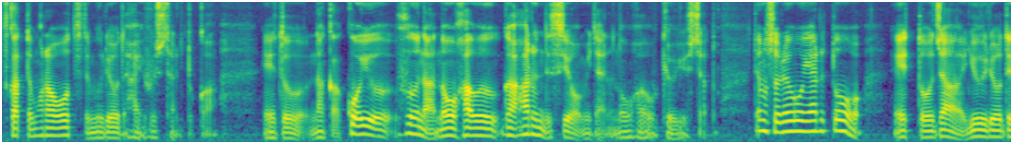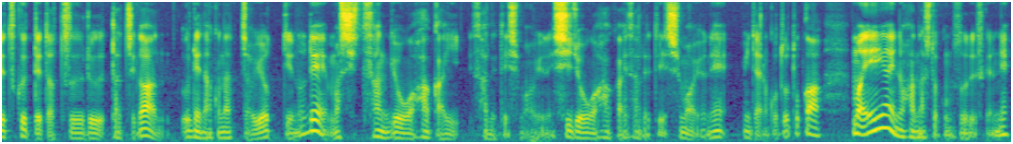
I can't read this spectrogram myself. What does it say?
使ってもらおうっつって無料で配布したりとか、えっ、ー、と、なんかこういう風なノウハウがあるんですよ、みたいなノウハウを共有しちゃうと。でもそれをやると、えっと、じゃあ有料で作ってたツールたちが売れなくなっちゃうよっていうので、まあ、産業が破壊されてしまうよね。市場が破壊されてしまうよね。みたいなこととか、まあ、AI の話とかもそうですけどね。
